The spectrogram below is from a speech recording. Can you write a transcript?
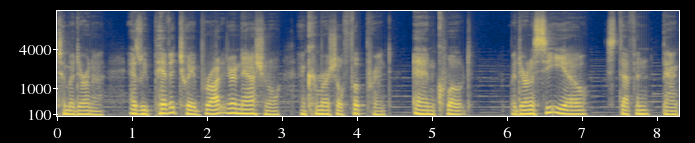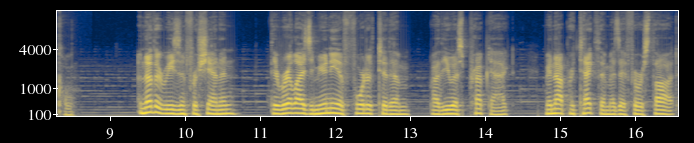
to Moderna as we pivot to a broad international and commercial footprint. End quote. Moderna CEO Stefan Bancel. Another reason for Shannon, they realized immunity afforded to them by the US PrEP Act may not protect them as they first thought.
